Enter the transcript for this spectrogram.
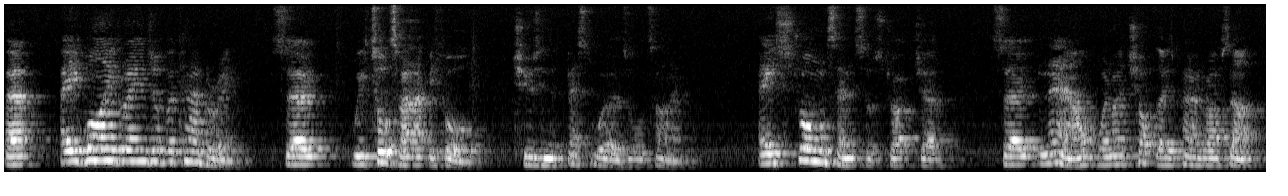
that. Uh, a wide range of vocabulary. So we've talked about that before. Choosing the best words all the time. A strong sense of structure. So now, when I chop those paragraphs up,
